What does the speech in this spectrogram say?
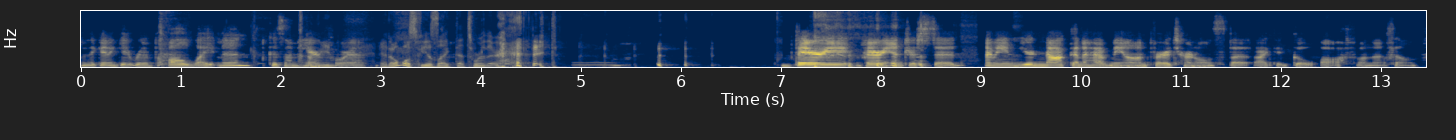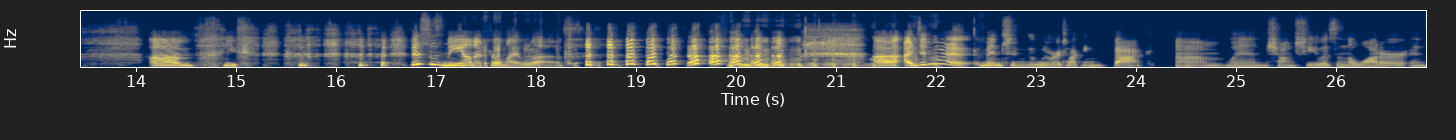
Are they gonna get rid of all white men? Because I'm I here mean, for it. It almost feels like that's where they're headed. Very, very interested. I mean, you're not gonna have me on for Eternals, but I could go off on that film. Um, you, this is me on a film I love. uh, I did want to mention when we were talking back um, when Shang-Chi was in the water and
